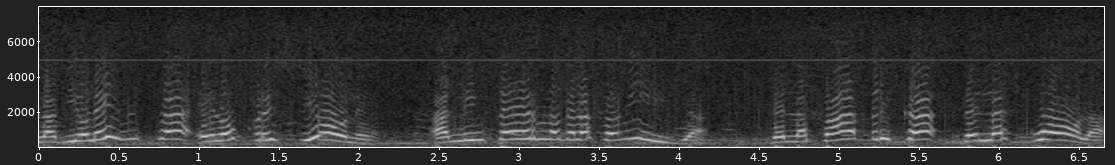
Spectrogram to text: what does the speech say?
La violenza e l'oppressione all'interno della famiglia, della fabbrica, della scuola.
